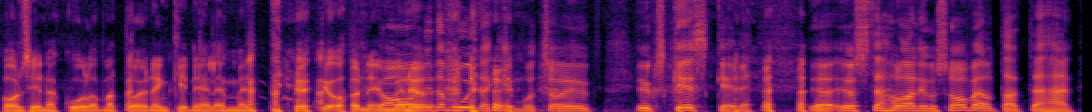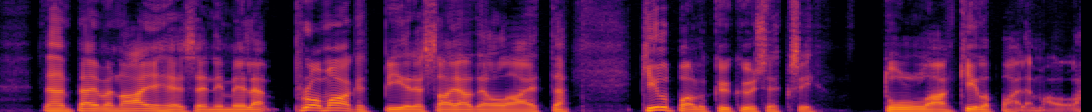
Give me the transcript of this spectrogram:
on siinä kuulemma toinenkin elementti. Joo, no, on niitä muitakin, mutta se on yksi, yksi keskeinen. Ja jos sitä haluaa niin soveltaa tähän, tähän päivän aiheeseen, niin meillä Pro Market-piirissä ajatellaan, että kilpailukykyiseksi tullaan kilpailemalla.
